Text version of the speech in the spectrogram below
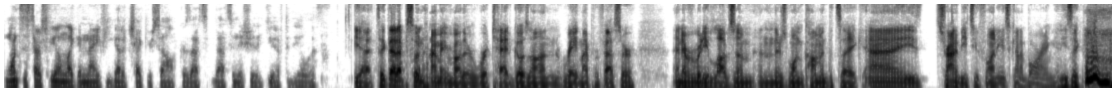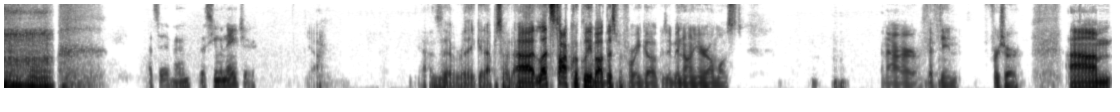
once it starts feeling like a knife, you got to check yourself because that's that's an issue that you have to deal with. Yeah, it's like that episode in How I Met Your Mother where Ted goes on Rate My Professor and everybody loves him. And then there's one comment that's like, eh, he's trying to be too funny. He's kind of boring. And he's like, That's it, man. That's human nature. Yeah, it was a really good episode. Uh, let's talk quickly about this before we go because we've been on here almost an hour 15 for sure. Um,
